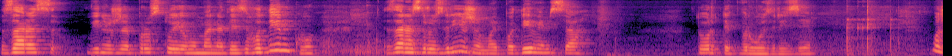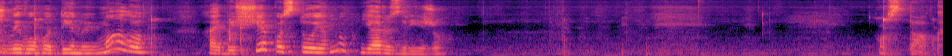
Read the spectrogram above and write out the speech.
Зараз він уже простояв у мене десь годинку. Зараз розріжемо і подивимося тортик в розрізі. Можливо, годину й мало. Хай би ще постояв, ну, я розріжу. Ось так.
